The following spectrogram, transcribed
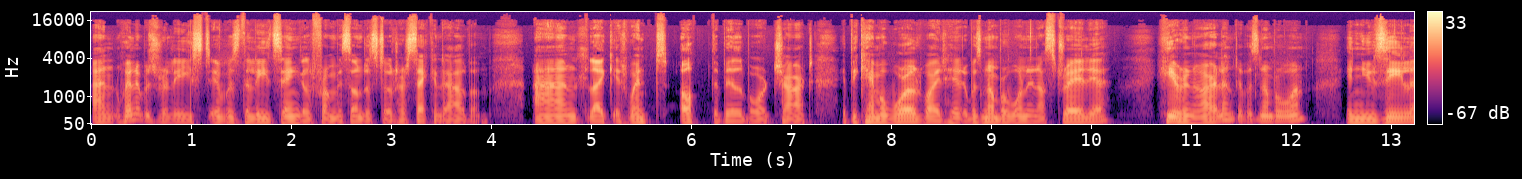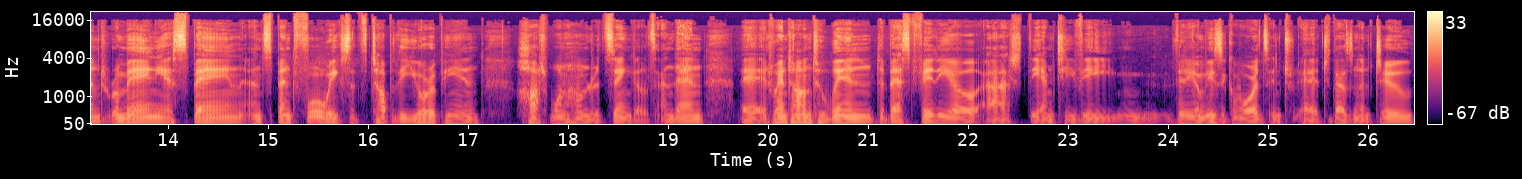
And when it was released, it was the lead single from Misunderstood, her second album. And like it went up the Billboard chart. It became a worldwide hit. It was number one in Australia. Here in Ireland, it was number one. In New Zealand, Romania, Spain, and spent four weeks at the top of the European Hot 100 singles. And then uh, it went on to win the best video at the MTV Video Music Awards in uh, 2002.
